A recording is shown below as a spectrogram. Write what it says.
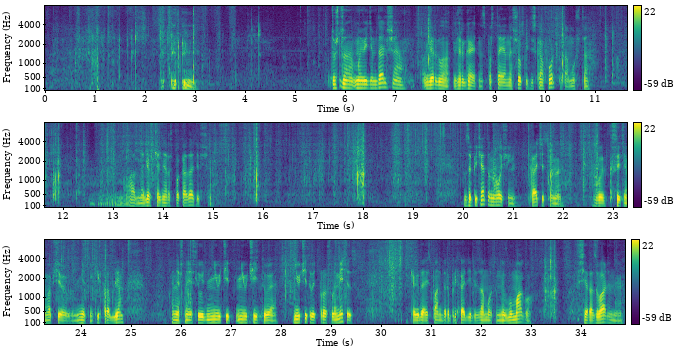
То, что мы видим дальше, вергло, вергает нас постоянный шок и дискомфорт, потому что... Ладно, легче один раз показать и все. Запечатано очень качественно с этим вообще нет никаких проблем. Конечно, если не, учит, не, учитывая, не учитывать прошлый месяц, когда эспандеры приходили замотанные в бумагу, все разваленные,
